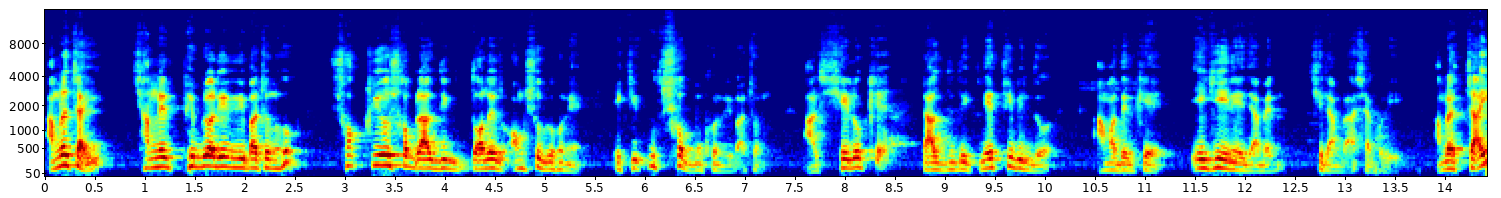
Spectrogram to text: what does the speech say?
আমরা চাই সামনের ফেব্রুয়ারি নির্বাচন হোক সক্রিয় সব রাজনৈতিক দলের অংশগ্রহণে একটি উৎসব মুখর নির্বাচন। আর সে লক্ষ্যে রাজনৈতিক নেতৃবৃন্দ আমাদেরকে এগিয়ে নিয়ে যাবেন সেটা আমরা আশা করি। আমরা চাই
